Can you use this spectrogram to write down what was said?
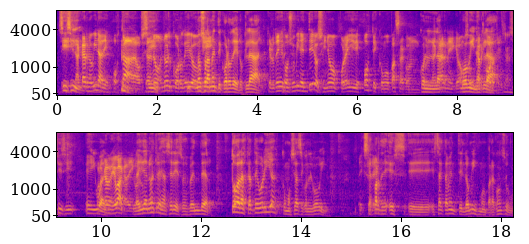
Sí, eh, sí. la carne ovina despostada, o sea, sí. no, no el cordero No que, solamente cordero, claro. que lo tenés que consumir entero, sino por ahí despostes como pasa con, con la, carne que vamos bovina, a claro. cortes. Sí, sí, es igual. carne de vaca, digo, La ¿no? idea nuestra es hacer eso, es vender todas las categorías como se hace con el bovino. Que Excelente. aparte es eh, exactamente lo mismo para consumo.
